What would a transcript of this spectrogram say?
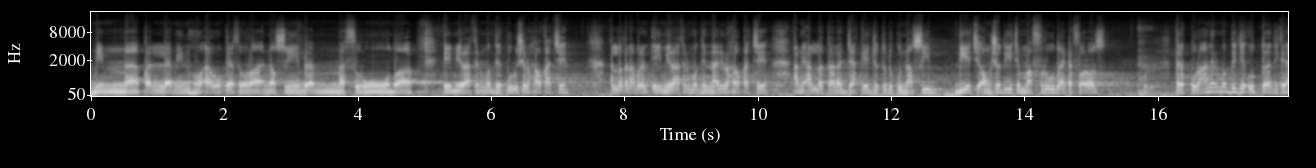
مما قل منه أو كثر نصيبا مفروضا এই মিরাথের মধ্যে পুরুষের হক আছে আল্লাহ তালা বলেন এই মিরাথের মধ্যে নারীর হক আছে আমি আল্লাহ তালা যাকে যতটুকু নাসিব দিয়েছে অংশ দিয়েছে মাফরুদ এটা ফরজ তার কোরআনের মধ্যে যে উত্তরাধিকারী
